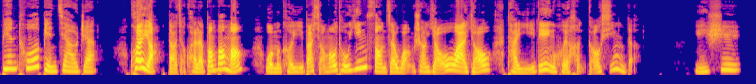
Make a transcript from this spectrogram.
边拖边叫着：“快呀，大家快来帮帮忙！我们可以把小猫头鹰放在网上摇啊摇，它一定会很高兴的。”于是，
